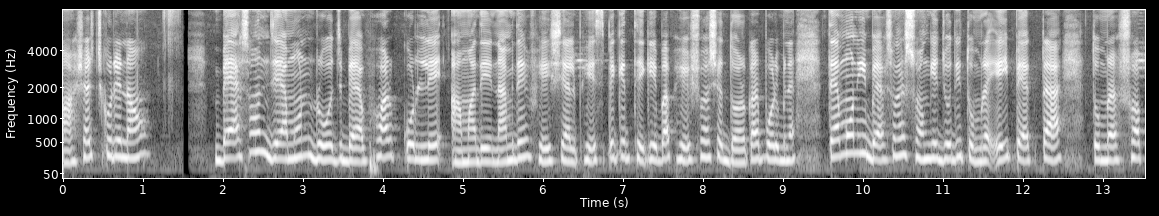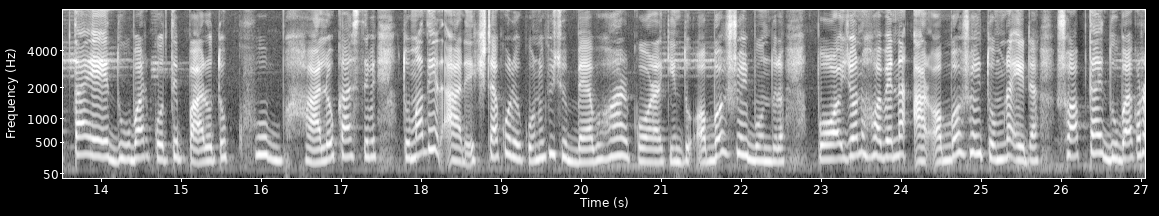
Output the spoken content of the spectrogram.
মাসাজ করে নাও। বেসন যেমন রোজ ব্যবহার করলে আমাদের নামিদের ফেসিয়াল ফেস প্যাকের থেকে বা ফেস ওয়াশের দরকার পড়বে না। তেমনই বেসনের সঙ্গে যদি তোমরা এই প্যাকটা তোমরা সপ্তাহে দুবার করতে পারো তো খুব ভালো কাজ দেবে। তোমাদের আর এক্সট্রা করে কোনো কিছু ব্যবহার করা কিন্তু অবশ্যই বন্ধুরা প্রয়োজন হবে না। আর অবশ্যই তোমরা এটা সপ্তাহে দুবার করা,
